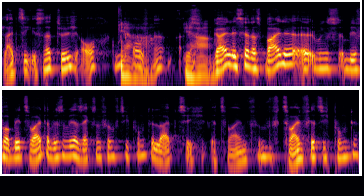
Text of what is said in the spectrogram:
Leipzig ist natürlich auch gut Ja, drauf. Ne? ja. Geil ist ja, dass beide, äh, übrigens BVB Zweiter, wissen wir, 56 Punkte, Leipzig äh, 52, 42 Punkte,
